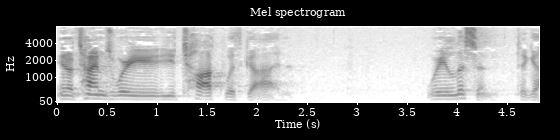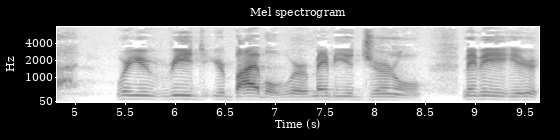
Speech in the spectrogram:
You know, times where you, you talk with God, where you listen to God, where you read your Bible, where maybe you journal, maybe you're,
